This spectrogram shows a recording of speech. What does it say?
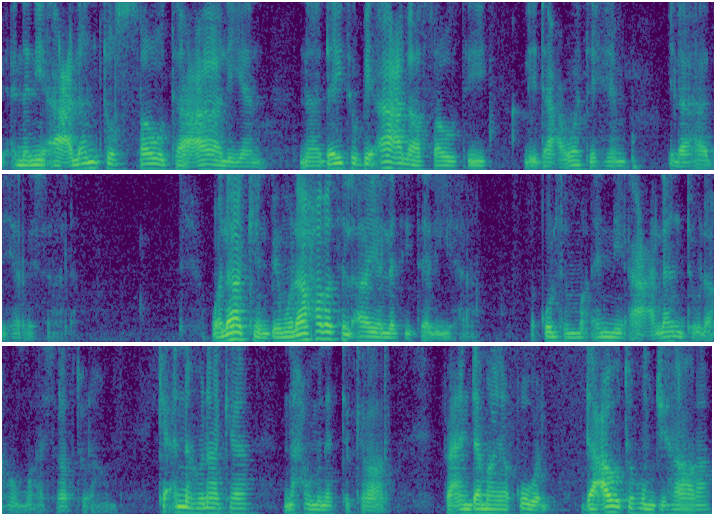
بأنني أعلنت الصوت عاليا. ناديت بأعلى صوتي لدعوتهم إلى هذه الرسالة. ولكن بملاحظة الآية التي تليها يقول ثم إني أعلنت لهم وأسررت لهم. كأن هناك نحو من التكرار. فعندما يقول دعوتهم جهارا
